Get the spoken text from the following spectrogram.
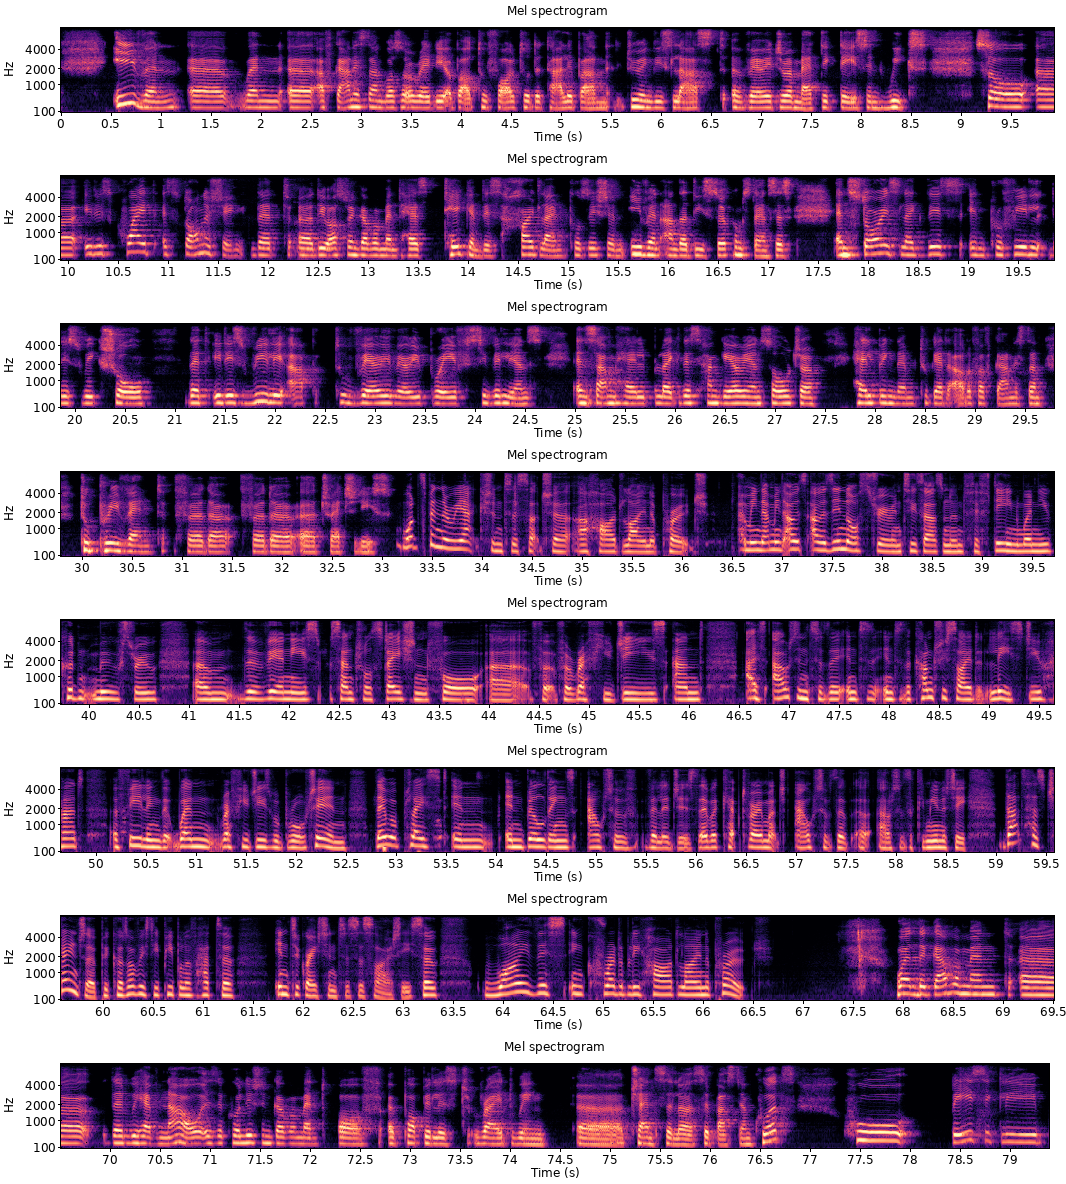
even uh, when uh, Afghanistan was already about to fall to the Taliban during these last uh, very dramatic days and weeks. So uh, it is quite astonishing that uh, the Austrian government has taken this hardline position, even under these circumstances. And stories like this in Profil this week show that it is really up to very, very brave civilians and some help, like this Hungarian soldier, helping them to get out of Afghanistan to prevent further further uh, tragedies. What's been the reaction to such a, a hardline approach? I mean, I mean, I was I was in Austria in 2015 when you couldn't move through um, the Viennese central station for uh, for, for refugees, and out into the into into the countryside at least, you had a feeling that when refugees were brought in, they were placed in in buildings out of villages. They were kept very much out of the uh, out of the community. That has changed though, because obviously people have had to integrate into society. So, why this incredibly hardline approach? Well, the government uh, that we have now is a coalition government of a populist right wing uh, Chancellor Sebastian Kurz, who basically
